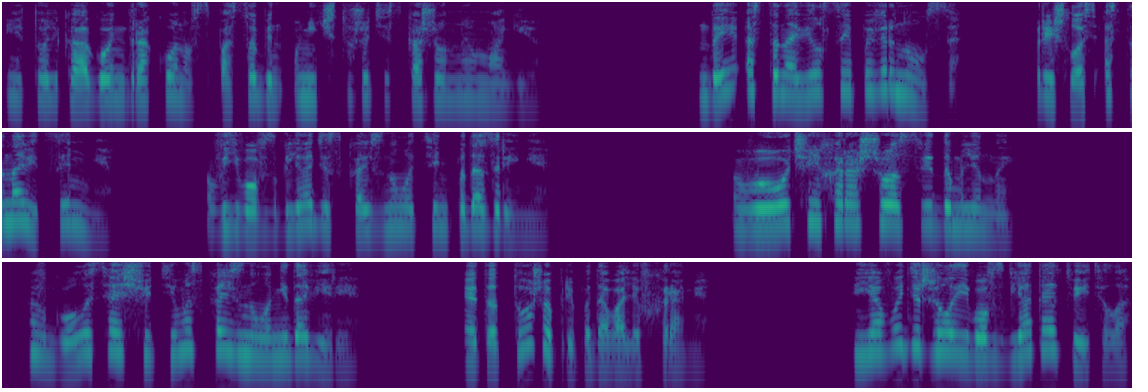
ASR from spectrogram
И только огонь драконов способен уничтожить искаженную магию. Дэй остановился и повернулся. Пришлось остановиться и мне. В его взгляде скользнула тень подозрения. «Вы очень хорошо осведомлены». В голосе ощутимо скользнуло недоверие. «Это тоже преподавали в храме?» Я выдержала его взгляд и ответила.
